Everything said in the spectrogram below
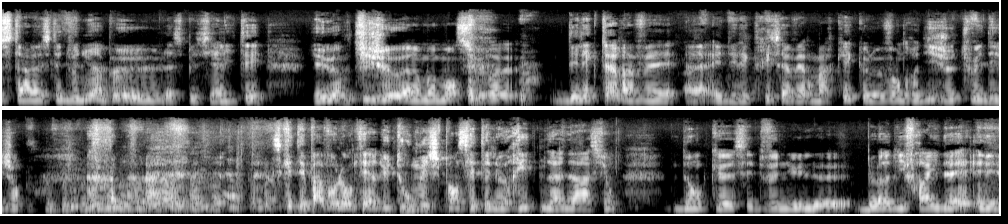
c'était devenu un peu la spécialité il y a eu un petit jeu à un moment sur euh, des lecteurs avaient euh, et des lectrices avaient remarqué que le vendredi je tuais des gens. Ce qui n'était pas volontaire du tout, mais je pense que c'était le rythme de la narration. Donc euh, c'est devenu le Bloody Friday et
